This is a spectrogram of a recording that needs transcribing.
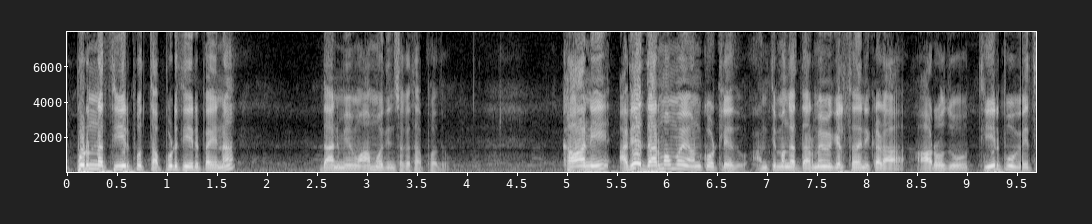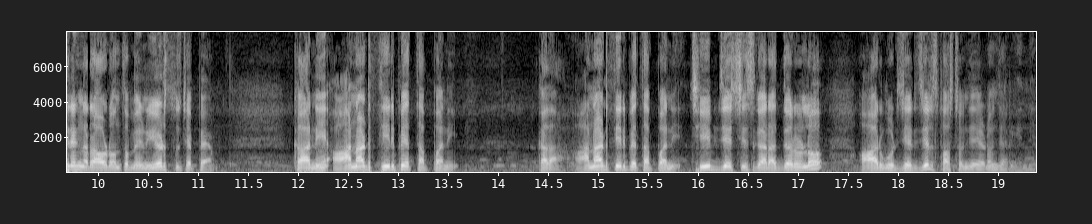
అప్పుడున్న తీర్పు తప్పుడు తీర్పైన దాన్ని మేము ఆమోదించక తప్పదు. కానీ అదే ధర్మమే అనుకోవట్లేదు. అంతిమంగా ధర్మమే గెలుస్తుందని ఇక్కడ ఆ రోజు తీర్పు వ్యతిరేకంగా రావడంతో మేము ఏడుస్తూ చెప్పాం. కానీ ఆనాటి తీర్పే తప్పని కదా ఆనాటి తీర్పే తప్పని చీఫ్ జస్టిస్ గారి ఆధ్వర్యంలో ఆరుగురు జడ్జీలు స్పష్టం చేయడం జరిగింది.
